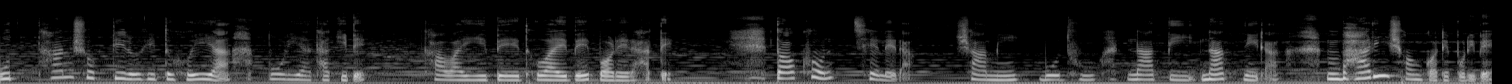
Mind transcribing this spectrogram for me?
উত্থান শক্তি রহিত হইয়া পড়িয়া থাকিবে, খাওয়াইবে, ধোয়াইবে পরের হাতে। তখন ছেলেরা, স্বামী, বধূ, নাতি, নাতনিরা ভারী সংকটে পড়িবে।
